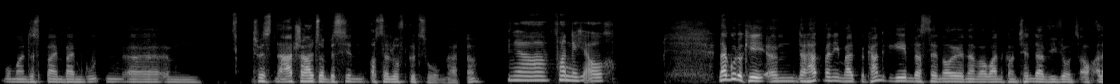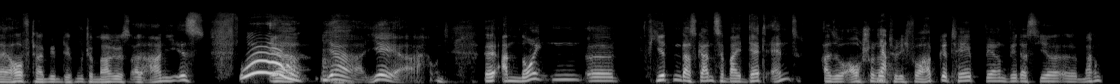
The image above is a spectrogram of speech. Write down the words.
wo man das beim, beim guten äh, ähm, Tristan Archer halt so ein bisschen aus der Luft gezogen hat. Ne? ja, fand ich auch. Na gut, okay, ähm, dann hat man ihm halt bekannt gegeben, dass der neue Number One Contender, wie wir uns auch alle erhofft haben, eben der gute Marius Alani ist. Woo! Ja, ja, yeah. Und äh, am 9. Äh, 4. das Ganze bei Dead End, also auch schon Ja. natürlich vorab getaped, während wir das hier äh, machen,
